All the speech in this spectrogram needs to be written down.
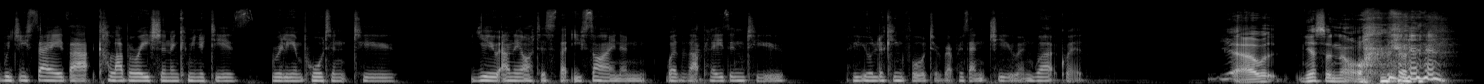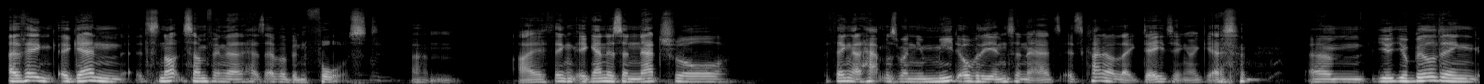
would you say that collaboration and community is really important to you and the artists that you sign, and whether that plays into who you're looking for to represent you and work with? Yeah, would- yes and no. I think again, it's not something that has ever been forced. Um, I think again, it's a natural thing that happens when you meet over the internet. It's kind of like dating, I guess. um, you, you're building.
